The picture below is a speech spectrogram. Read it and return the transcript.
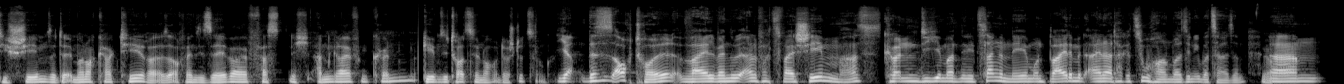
die Schemen sind ja immer noch Charaktere. Also auch wenn sie selber fast nicht angreifen können, geben sie trotzdem noch Unterstützung. Ja, das ist auch toll, weil wenn du einfach zwei Schemen hast, können die jemanden in die Zange nehmen und beide mit einer Attacke zuhauen, weil sie in Überzahl sind. Ja. Ähm, Um,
